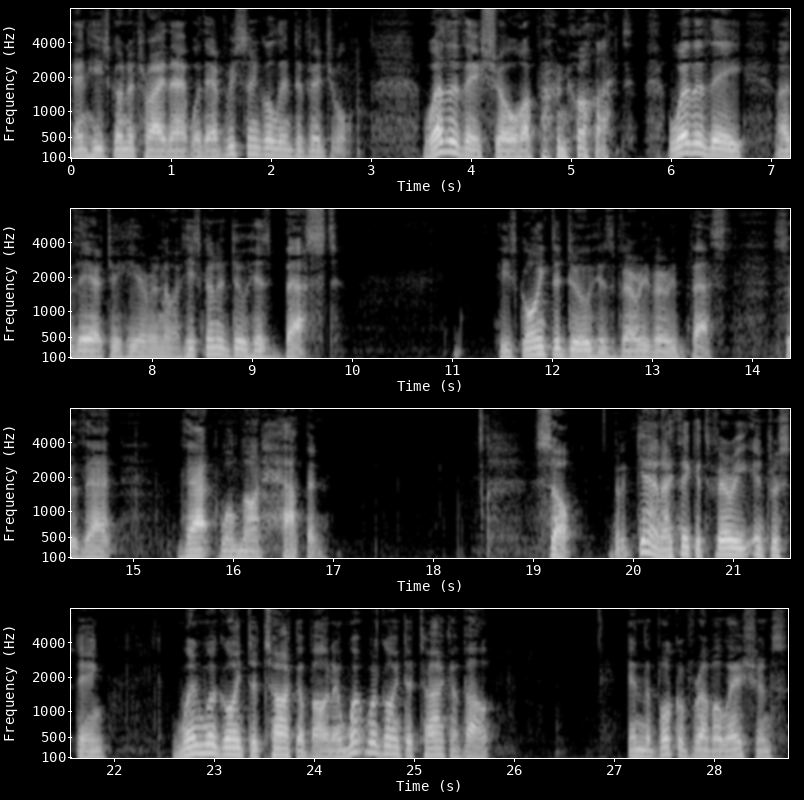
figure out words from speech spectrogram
and he's going to try that with every single individual. Whether they show up or not, whether they are there to hear or not, he's going to do his best. He's going to do his very, very best so that that will not happen. So, but again, I think it's very interesting when we're going to talk about and what we're going to talk about in the book of Revelations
